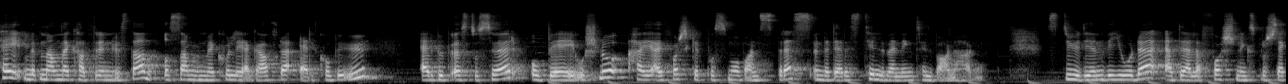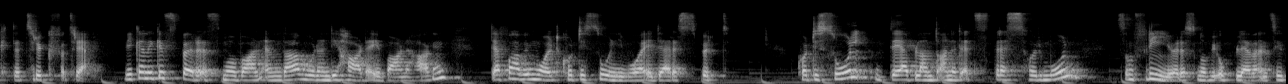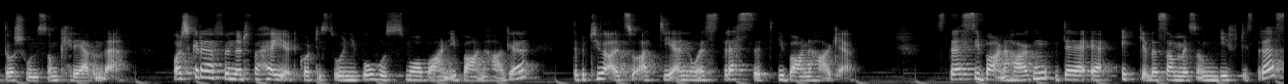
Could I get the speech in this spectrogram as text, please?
Hei, mitt navn er Katrin Nustad, og sammen med kollegaer fra RKBU, RBUP Øst og Sør og BI Oslo har jeg forsket på småbarns stress under deres tilvenning til barnehagen. Studien vi gjorde, er del av forskningsprosjektet Trykk for tre. Vi kan ikke spørre små barn enda hvordan de har det i barnehagen. Derfor har vi målt kortisolnivået i deres sputt. Kortisol er bl.a. et stresshormon som frigjøres når vi opplever en situasjon som krevende. Forskere har funnet forhøyet kortisolnivå hos små barn i barnehage. Det betyr altså at de er noe stresset i barnehage. Stress i barnehagen er ikke det samme som giftig stress,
